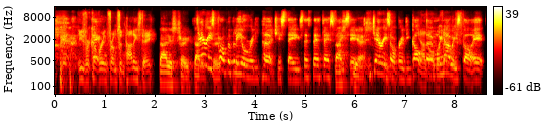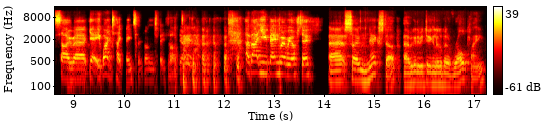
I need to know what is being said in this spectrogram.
He's recovering from St. Patty's Day. That is true. That is Jerry's true. probably already purchased these. Let's, let's, let's That's- face it. yes. Jerry's already got He has all them. We know he's got it. So, uh, yeah, it won't take me too long to be fair. Yeah. How about you, Ben? Where are we off to? Uh, so next up, uh, we're going to be doing a little bit of role playing,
